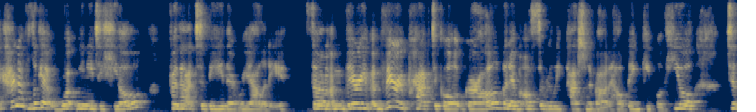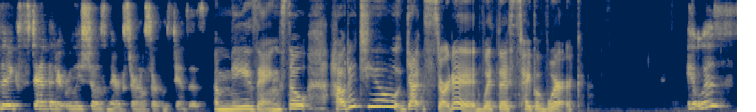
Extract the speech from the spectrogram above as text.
kind of look at what we need to heal for that to be their reality. So I'm, I'm very, a very practical girl, but I'm also really passionate about helping people heal to the extent that it really shows in their external circumstances. Amazing. So, how did you get started with this type of work? It was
